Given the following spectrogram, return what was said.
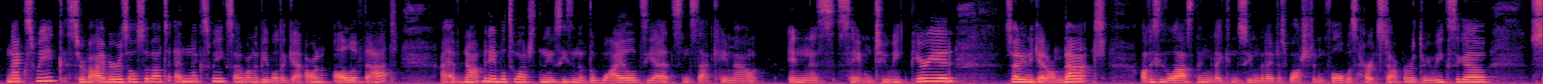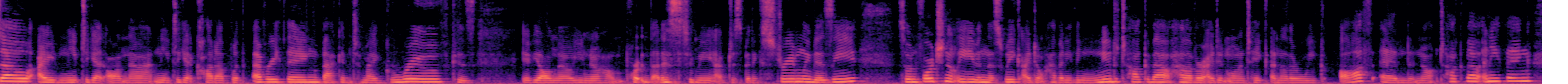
next week. Survivor is also about to end next week, so I want to be able to get on all of that. I have not been able to watch the new season of The Wilds yet since that came out in this same two week period, so I need to get on that. Obviously, the last thing that I consumed that I just watched in full was Heartstopper three weeks ago. So I need to get on that, need to get caught up with everything, back into my groove, because if y'all know, you know how important that is to me. I've just been extremely busy so, unfortunately, even this week, I don't have anything new to talk about. However, I didn't want to take another week off and not talk about anything.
